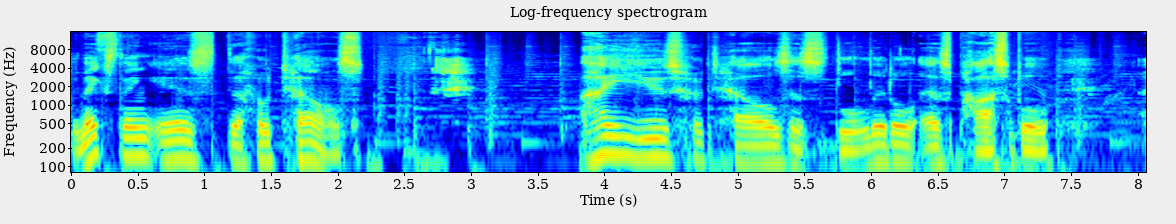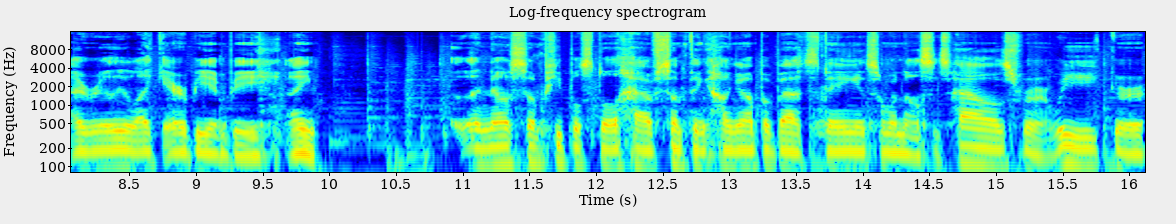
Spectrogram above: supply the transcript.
The next thing is the hotels. I use hotels as little as possible. I really like Airbnb. I I know some people still have something hung up about staying in someone else's house for a week or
